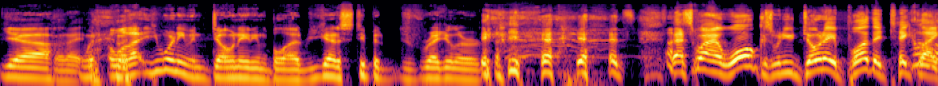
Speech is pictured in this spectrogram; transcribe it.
Yeah. I- well, that, you weren't even donating blood. You got a stupid just regular. That's, that's why I won't because when you donate blood, they take like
